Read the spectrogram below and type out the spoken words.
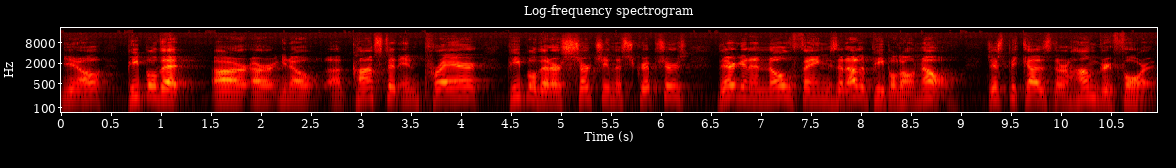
you know, people that are, are you know, uh, constant in prayer, people that are searching the scriptures, they're going to know things that other people don't know just because they're hungry for it.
